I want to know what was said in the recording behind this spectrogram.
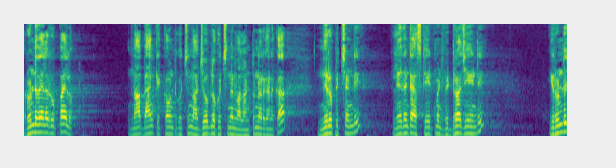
రెండు వేల రూపాయలు నా బ్యాంక్ అకౌంట్కి వచ్చింది నా జోబ్లోకి వచ్చిందని వాళ్ళు అంటున్నారు కనుక నిరూపించండి. లేదంటే ఆ స్టేట్మెంట్ విత్డ్రా చేయండి. ఈ రెండు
